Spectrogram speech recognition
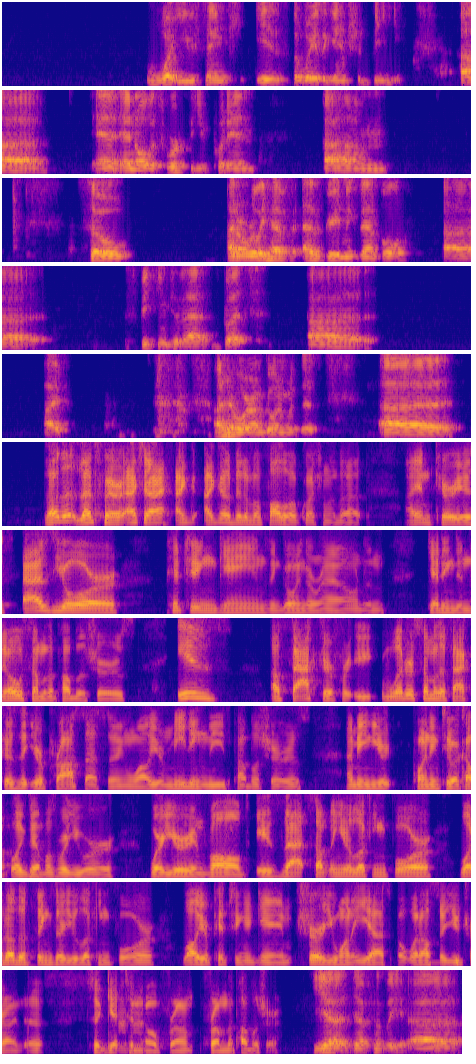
what you think is the way the game should be, uh, and, and all this work that you put in. Um, so I don't really have as great an example uh, speaking to that, but uh, I I don't know where I'm going with this. Uh, that's fair. Actually, I, I, I got a bit of a follow up question with that. I am curious as you're pitching games and going around and getting to know some of the publishers is a factor for what are some of the factors that you're processing while you're meeting these publishers i mean you're pointing to a couple examples where you were where you're involved. Is that something you're looking for? What other things are you looking for while you're pitching a game? Sure you want a yes but what else are you trying to to get mm-hmm. to know from from the publisher? Yeah definitely. Uh,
